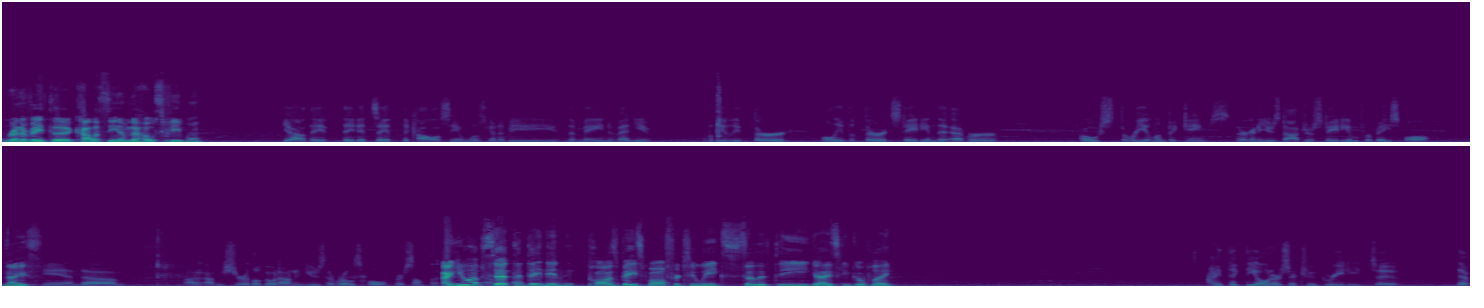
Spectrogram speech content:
renovate the Coliseum to host people? Yeah, they they did say that the Coliseum was going to be the main venue. It'll be the third, only the third stadium to ever host three Olympic Games. They're going to use Dodger Stadium for baseball, Nice. and um, I, I'm sure they'll go down and use the Rose Bowl for something. Are you upset that they didn't pause baseball for two weeks so that the guys could go play? I think the owners are too greedy to that.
